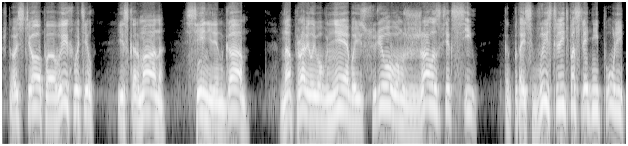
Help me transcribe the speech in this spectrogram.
что Степа выхватил из кармана синий ленгам, направил его в небо и с ревом сжал из всех сил, как пытаясь выстрелить последней пулей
